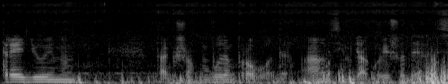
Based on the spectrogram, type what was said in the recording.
3 дюйми. Так що будемо пробувати. А всім дякую, що дивитесь.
